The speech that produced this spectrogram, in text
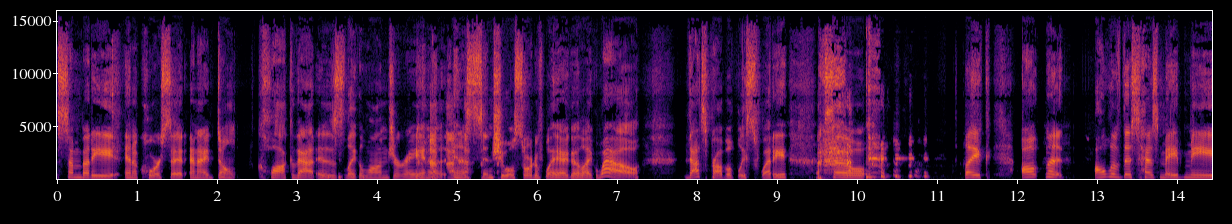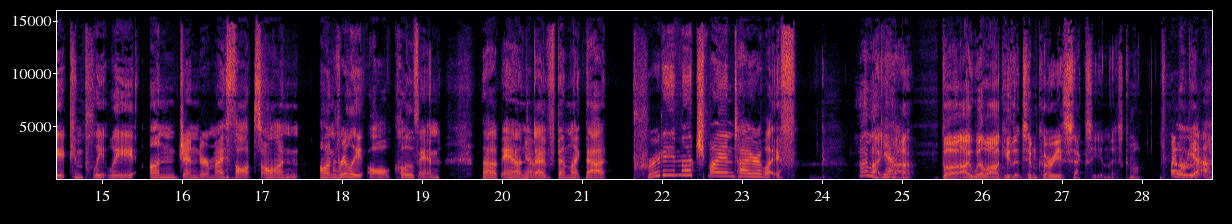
somebody in a corset and i don't clock that as like lingerie in a in a sensual sort of way i go like wow that's probably sweaty so like all uh, all of this has made me completely ungender my thoughts on on really all clothing uh, and Yeah. i've been like that pretty much my entire life I like Yeah. that. But I will argue that Tim Curry is sexy in this. Come on. Oh yeah,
